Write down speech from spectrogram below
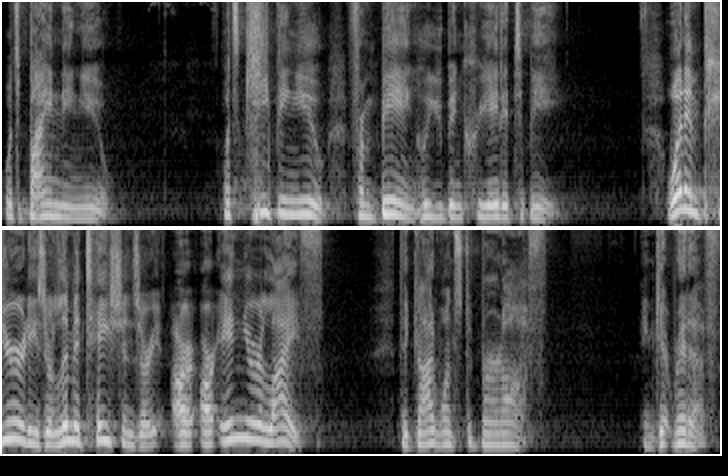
What's binding you? What's keeping you from being who you've been created to be? What impurities or limitations are, are, are in your life that God wants to burn off and get rid of?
